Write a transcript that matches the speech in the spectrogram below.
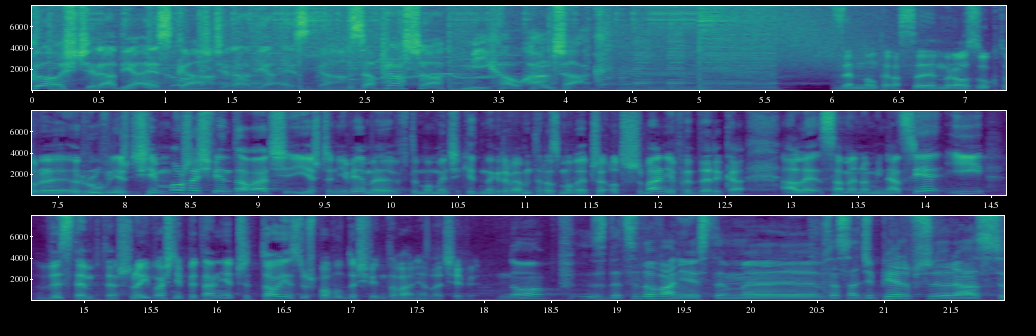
Gość Radia SK. Gość Radia SK. Zaprasza Michał Hanczak. Ze mną teraz e, Mrozu, który również dzisiaj może świętować i jeszcze nie wiemy w tym momencie, kiedy nagrywamy tę rozmowę, czy otrzymanie Fryderyka, ale same nominacje i występ też. No i właśnie pytanie, czy to jest już powód do świętowania dla Ciebie? No, zdecydowanie. Jestem e, w zasadzie pierwszy raz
